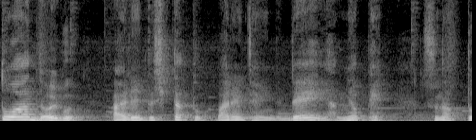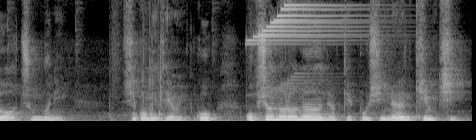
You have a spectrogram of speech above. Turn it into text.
또한 넓은 아일랜드 식탁도 마련되어 있는데 양옆에 수납도 충분히 시공이 되어 있고 옵션으로는 이렇게 보시는 김치,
